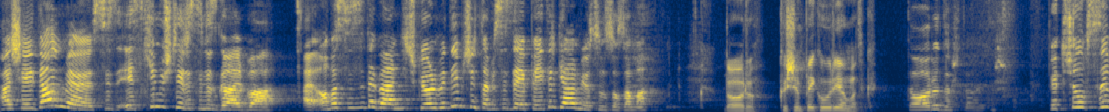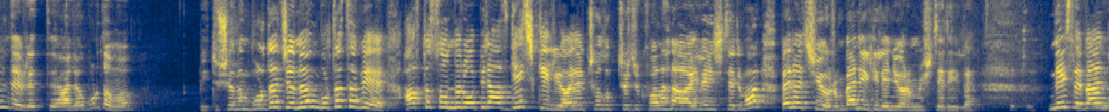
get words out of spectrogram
Ha şeyden mi? Siz eski müşterisiniz galiba. Ay, ama sizi de ben hiç görmediğim için tabii siz de epeydir gelmiyorsunuz o zaman. Doğru. Kışın pek uğrayamadık. Doğrudur, doğrudur. Betüş Hanım size mi devretti? Hala burada mı? Betüş Hanım burada canım, burada tabii. Hafta sonları o biraz geç geliyor. Yani çoluk çocuk falan aile işleri var. Ben açıyorum, ben ilgileniyorum müşteriyle. Neyse ben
